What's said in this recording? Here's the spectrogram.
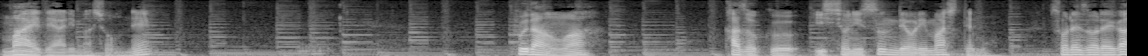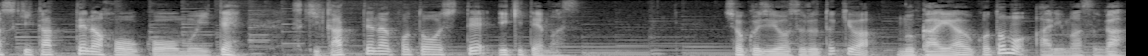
前でありましょうね普段は家族一緒に住んでおりましてもそれぞれが好き勝手な方向を向いて好き勝手なことをして生きてます食事をする時は向かい合うこともありますが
